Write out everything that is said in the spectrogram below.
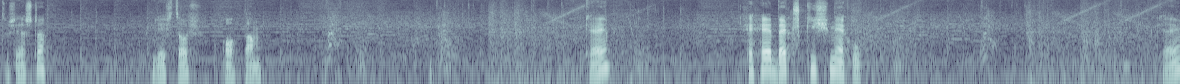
Coś jeszcze? Gdzieś coś? O, tam. Okej. Hehe, beczki śmiechu. Okej.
